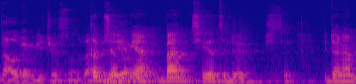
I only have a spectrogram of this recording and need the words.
Dalga mı geçiyorsunuz bence? Tabii canım ya ben şey hatırlıyorum işte bir dönem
